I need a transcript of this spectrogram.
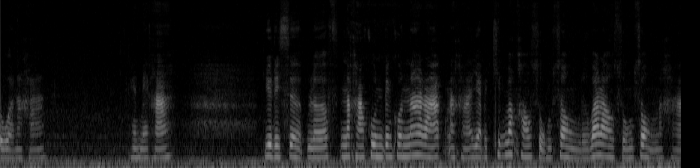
ตัวนะคะ เห็นไหมคะ you deserve love นะคะ คุณเป็นคนน่ารักนะคะ อย่าไปคิดว่าเขาสูงส่งหรือว่าเราสูงส่งนะคะ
